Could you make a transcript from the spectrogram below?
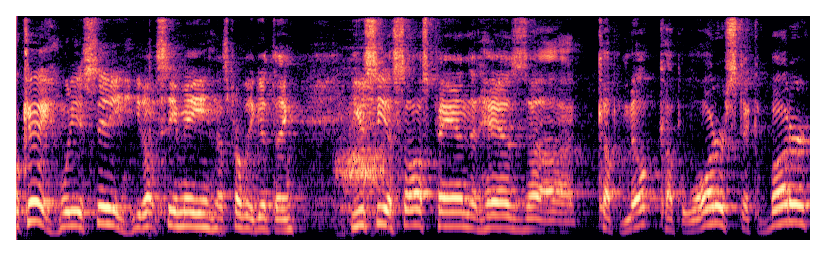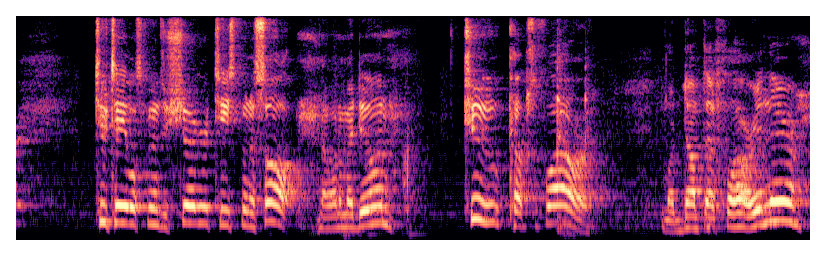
Okay, what do you see? You don't see me, that's probably a good thing. You see a saucepan that has a cup of milk, cup of water, stick of butter, two tablespoons of sugar, teaspoon of salt. Now what am I doing? Two cups of flour. I'm gonna dump that flour in there.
